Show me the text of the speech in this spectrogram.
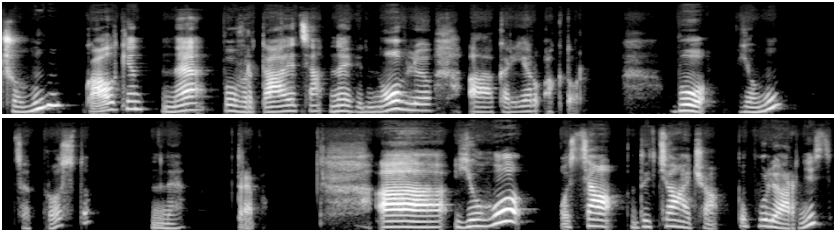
чому Галкін не повертається, не відновлює кар'єру актора. Бо йому це просто не треба. А, його ось ця дитяча популярність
